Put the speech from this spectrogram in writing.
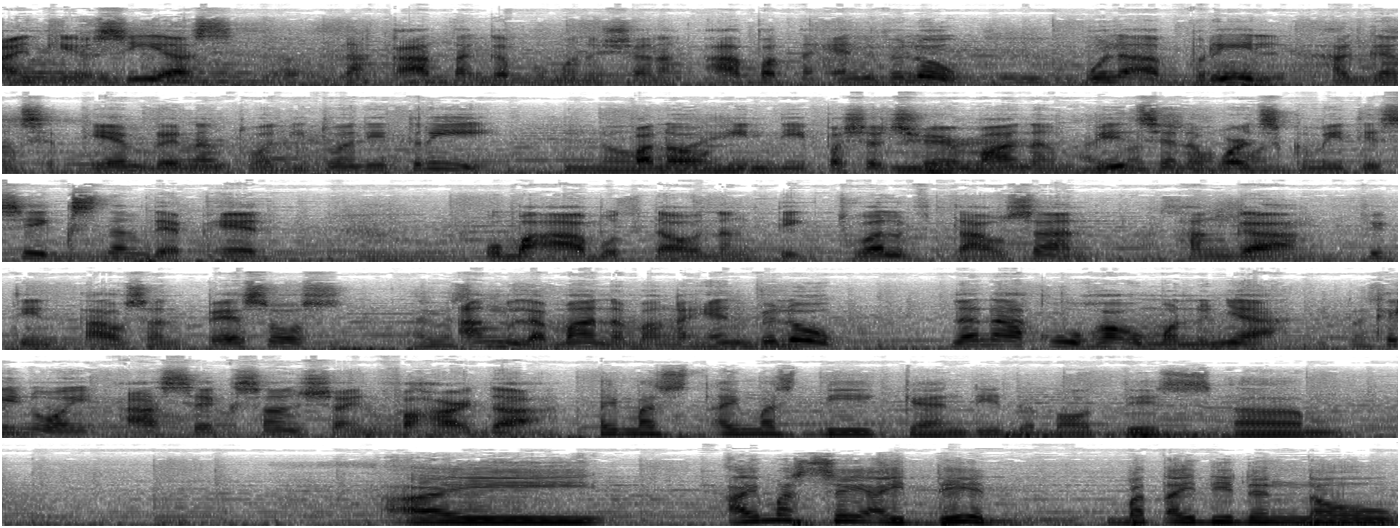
Ayon kay Ocias, nakatanggap umano siya ng apat na envelope mula Abril hanggang Setyembre ng 2023. Panahong hindi pa siya chairman ng Bids and Awards Committee 6 ng DepEd. Umaabot daw ng tig 12,000 hanggang 15,000 pesos ang laman ng mga envelope na nakuha umano niya kay Noy Asek Sunshine Fajarda. I must I must be candid about this. Um, I I must say I did, but I didn't know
